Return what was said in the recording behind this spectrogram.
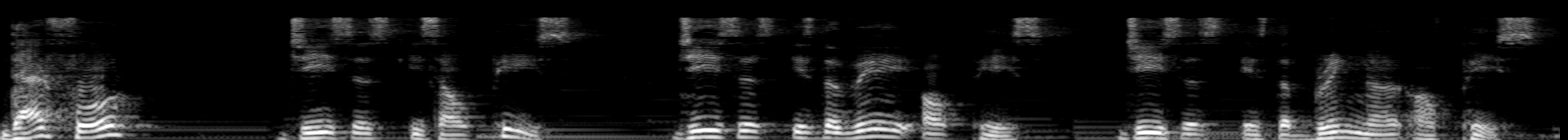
Therefore, Jesus is our peace. Jesus is the way of peace. Jesus is the bringer of peace.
